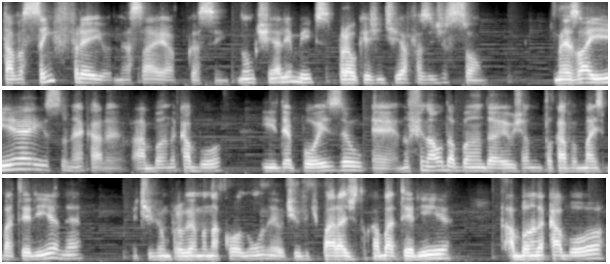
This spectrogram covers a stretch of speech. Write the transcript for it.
tava sem freio nessa época, assim. Não tinha limites para o que a gente ia fazer de som. Mas aí é isso, né, cara? A banda acabou e depois eu, é, no final da banda, eu já não tocava mais bateria, né? Eu tive um problema na coluna, eu tive que parar de tocar bateria. A banda acabou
